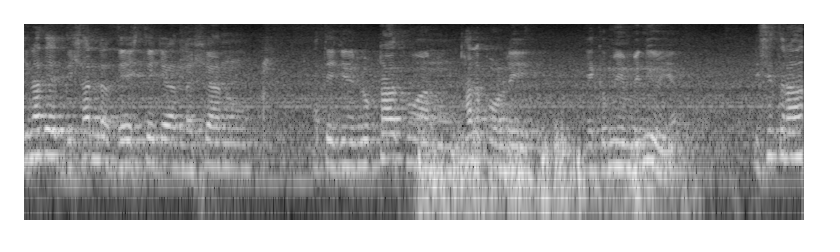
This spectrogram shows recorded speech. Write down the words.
ਜਿਨ੍ਹਾਂ ਦੇ ਦਿਸ਼ਾ ਨਿਰਦੇਸ਼ ਤੇ ਜਿਹੜਾ ਨਸ਼ਿਆਂ ਨੂੰ ਅਤੇ ਜਿਹੜੇ ਲੁੱਟਾਂ ਖੋਹਾਂ ਨੂੰ ਠੱਲ ਪਾਉਣ ਲਈ ਇੱਕ ਮੁਹਿੰਮ ਬੰਨੀ ਹੋਈ ਹੈ ਇਸੇ ਤਰ੍ਹਾਂ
